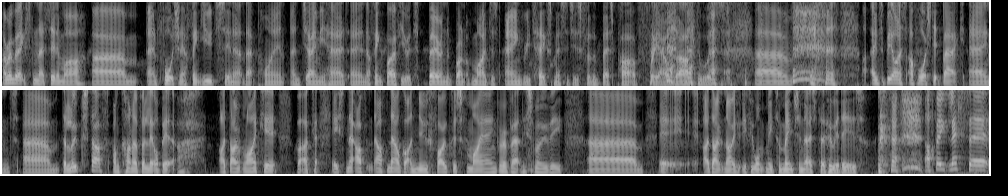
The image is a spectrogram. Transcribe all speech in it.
I remember exiting that cinema. Um, and fortunately, I think you'd seen it at that point, and Jamie had. And I think both of you were bearing the brunt of my just angry text messages for the best part of three hours afterwards. Um, and to be honest, I've watched it back, and um, the Luke stuff, I'm kind of a little bit. ah, I don't like it, but okay, it's now I've, I've now got a new focus for my anger about this movie. Um, it, I don't know if, if you want me to mention as to who it is. I think let's uh,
